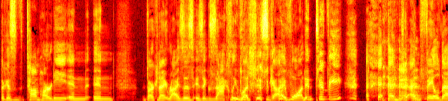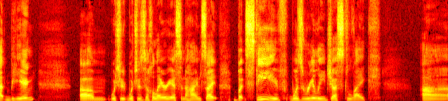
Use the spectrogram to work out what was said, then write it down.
because Tom Hardy in in Dark Knight Rises is exactly what this guy wanted to be and and failed at being um which is which is hilarious in hindsight but Steve was really just like uh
